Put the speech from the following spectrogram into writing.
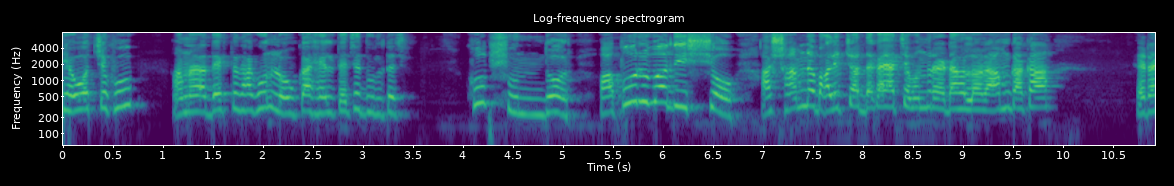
ঢেউ হচ্ছে খুব। আপনারা দেখতে থাকুন, নৌকা হেলতেছে, দুলতেছে। খুব সুন্দর, অপূর্ব দৃশ্য। আর সামনে বালির চর দেখা যাচ্ছে বন্ধুরা, এটা হলো রাম কাকা, এটা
